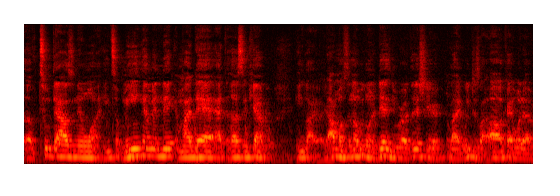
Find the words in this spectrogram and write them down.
of 2001. He took me, him, and Nick and my dad at the Hudson Campbell. He like, y'all must know we going to Disney World this year. Like, we just like, oh, okay, whatever.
